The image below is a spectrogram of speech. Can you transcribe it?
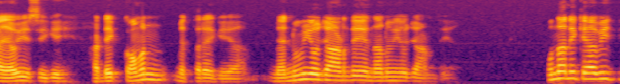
ਆਇਆ ਹੋਈ ਸੀਗੇ ਸਾਡੇ ਕਾਮਨ ਮਿੱਤਰ ਹੈਗੇ ਆ। ਮੈਨੂੰ ਵੀ ਉਹ ਜਾਣਦੇ ਇਹਨਾਂ ਨੂੰ ਵੀ ਉਹ ਜਾਣਦੇ ਆ। ਉਹਨਾਂ ਨੇ ਕਿਹਾ ਵੀ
